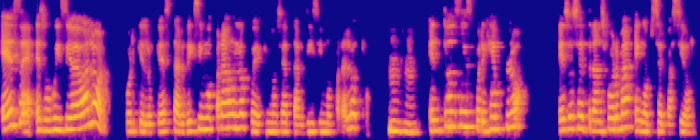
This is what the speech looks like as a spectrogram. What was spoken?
Ese es un juicio de valor, porque lo que es tardísimo para uno puede que no sea tardísimo para el otro. Entonces, por ejemplo, eso se transforma en observación.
